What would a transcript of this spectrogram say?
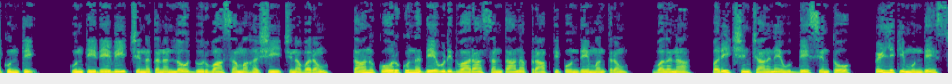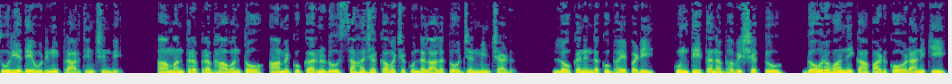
కుంతి. కుంతీదేవి చిన్నతనంలో దుర్వాస మహర్షి ఇచ్చిన వరం తాను కోరుకున్న దేవుడి ద్వారా సంతాన ప్రాప్తి పొందే మంత్రం వలన పరీక్షించాలనే ఉద్దేశ్యంతో పెళ్ళికి ముందే సూర్యదేవుడిని ప్రార్థించింది. ఆ మంత్ర ప్రభావంతో ఆమెకు కర్ణుడు సహజ కవచకుండలాలతో జన్మించాడు. లోకనిందకు భయపడి కుంతి తన భవిష్యత్తు గౌరవాన్ని కాపాడుకోవడానికి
